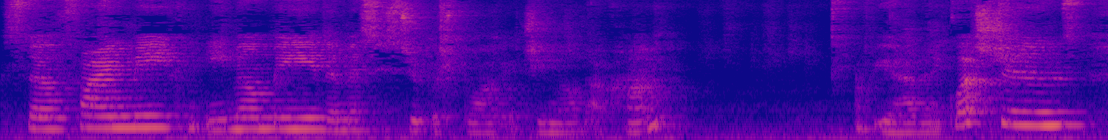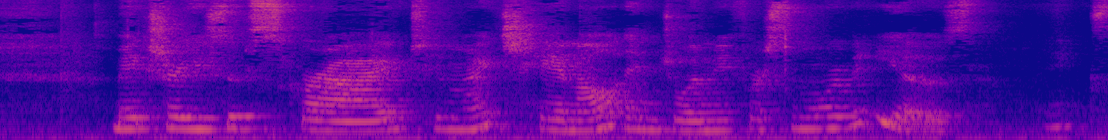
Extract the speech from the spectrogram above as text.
So find me, you can email me, the blog at gmail.com. If you have any questions, Make sure you subscribe to my channel and join me for some more videos. Thanks.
